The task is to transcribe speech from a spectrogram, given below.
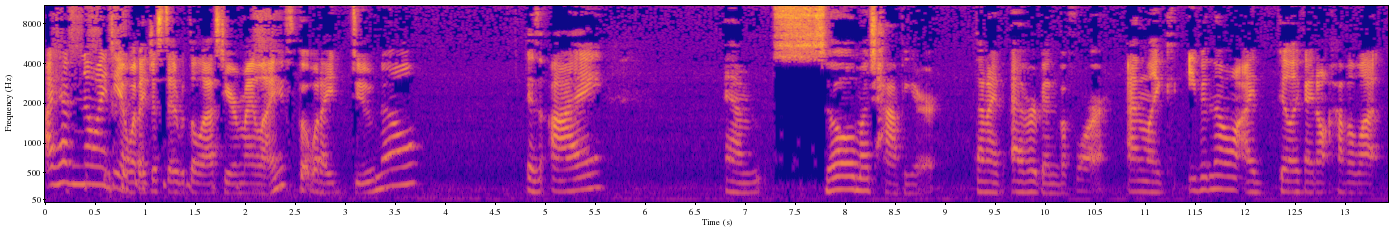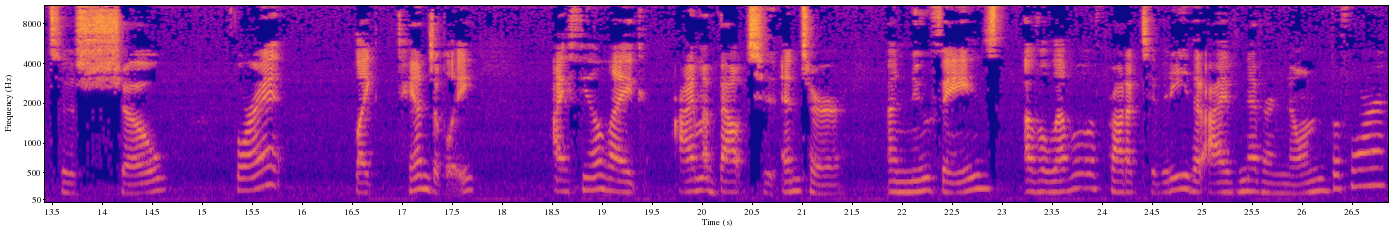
I have no idea what I just did with the last year of my life. But what I do know is I am so much happier than I've ever been before. And like, even though I feel like I don't have a lot to show for it, like tangibly, I feel like I'm about to enter a new phase of a level of productivity that I've never known before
